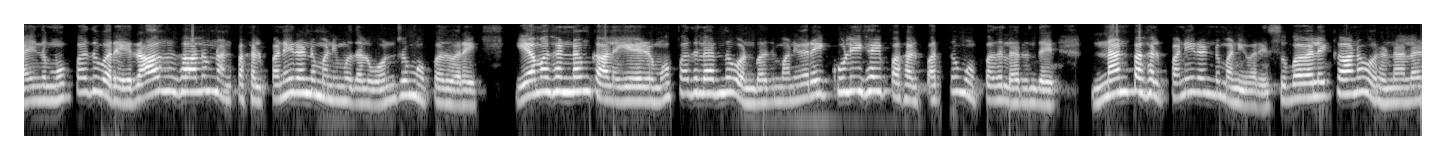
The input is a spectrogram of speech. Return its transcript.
ஐந்து முப்பது வரை ராகு காலம் நண்பகல் பன்னிரெண்டு மணி முதல் ஒன்று முப்பது வரை ஏமகண்டம் காலை ஏழு முப்பதுலேருந்து ஒன்பது மணி வரை குளிகை பகல் பத்து முப்பதுலேருந்து நண்பகல் பன்னிரெண்டு மணி வரை. சுபவேலைக்கான ஒரு நல்ல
